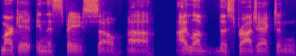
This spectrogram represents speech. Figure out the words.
market in this space. So uh, I love this project and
